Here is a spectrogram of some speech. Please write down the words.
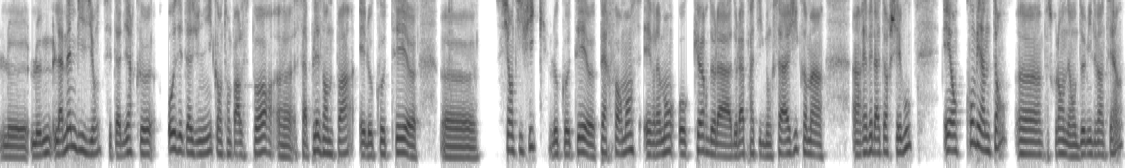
le, la même vision, c'est-à-dire que aux États-Unis, quand on parle sport, ça plaisante pas et le côté scientifique, le côté euh, performance est vraiment au cœur de la, de la pratique. Donc ça agit comme un, un révélateur chez vous. Et en combien de temps, euh, parce que là on est en 2021,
